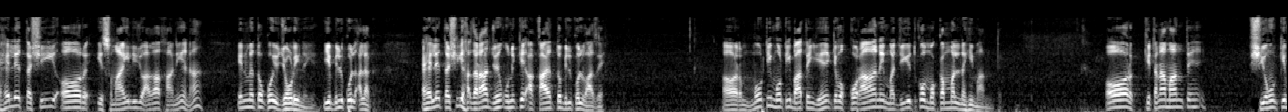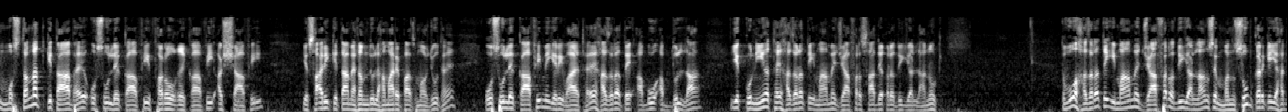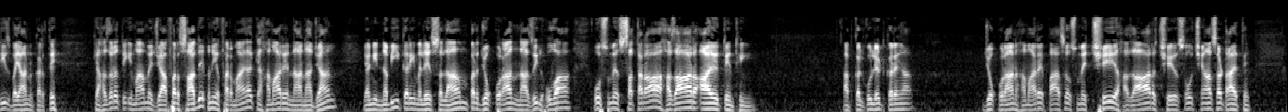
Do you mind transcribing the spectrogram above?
اہل تشیع اور اسماعیلی جو آغا خانی ہے نا، ان میں تو کوئی جوڑی نہیں ہے، یہ بالکل الگ۔ اہل تشیع حضرات جو ہیں، ان کے عقائد تو بالکل واضح۔ اور موٹی موٹی باتیں یہ ہیں کہ وہ قرآن مجید کو مکمل نہیں مانتے۔ اور کتنا مانتے ہیں؟ شیوں کی مستند کتاب ہے، اصول کافی، فروغ کافی اشافی یہ ساری کتاب الحمد ہمارے پاس موجود ہیں۔ اصول کافی میں یہ روایت ہے، حضرت ابو عبداللہ، یہ کنیت ہے حضرت امام جعفر صادق رضی اللہ عنہ کی۔ تو وہ حضرت امام جعفر رضی اللہ عنہ سے منسوب کر کے یہ حدیث بیان کرتے کہ حضرت امام جعفر صادق نے فرمایا کہ ہمارے نانا جان یعنی نبی کریم علیہ السلام پر جو قرآن نازل ہوا، اس میں سترہ ہزار آیتیں تھیں۔ آپ کیلکولیٹ کریں آپ۔ جو قرآن ہمارے پاس ہے، اس میں چھ ہزار چھ سو چھیاسٹھ آیتیں۔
